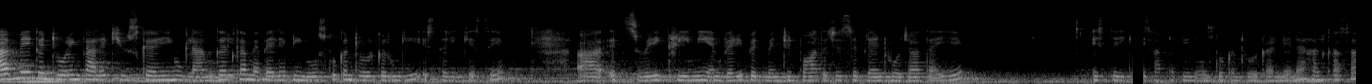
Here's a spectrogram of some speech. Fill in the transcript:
अब मैं कंट्रोलिंग पैलेट यूज़ कर रही हूँ ग्लैम गर्ल का। मैं पहले अपनी नोज़ को कंट्रोल करूँगी इस तरीके से। It's very creamy and very pigmented बहुत अच्छे से ब्लेंड हो जाता है ये। इस तरीके से आपने अपनी नोज़ को कंट्रोल कर लेना है हल्का सा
